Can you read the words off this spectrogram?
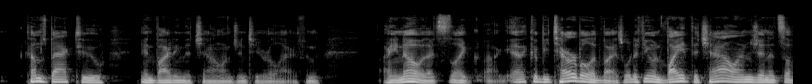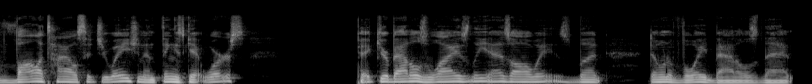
It comes back to inviting the challenge into your life. And I know that's like, uh, that could be terrible advice. What if you invite the challenge and it's a volatile situation and things get worse? Pick your battles wisely, as always, but don't avoid battles that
